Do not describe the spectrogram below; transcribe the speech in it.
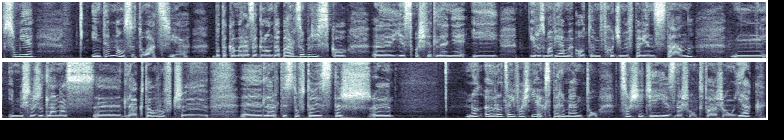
w sumie intymną sytuację, bo ta kamera zagląda bardzo blisko, y, jest oświetlenie i, i rozmawiamy o tym, wchodzimy w pewien stan. Mm, I myślę, że dla nas, y, dla aktorów czy y, dla artystów to jest też no, rodzaj właśnie eksperymentu, co się dzieje z naszą twarzą, jak,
